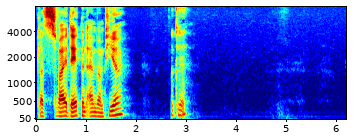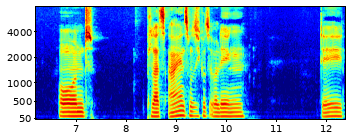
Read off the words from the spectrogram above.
Platz 2 Date mit einem Vampir. Okay. Und Platz 1 muss ich kurz überlegen. Date.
